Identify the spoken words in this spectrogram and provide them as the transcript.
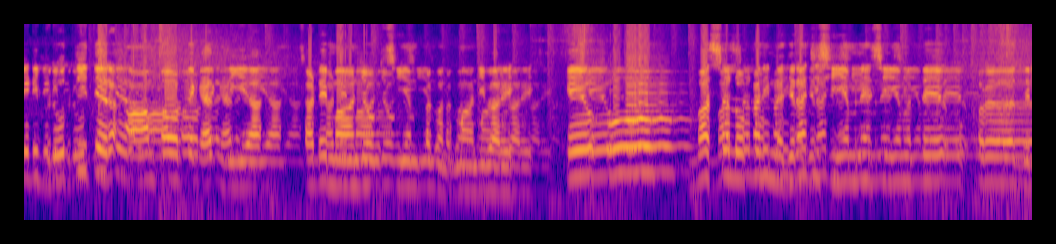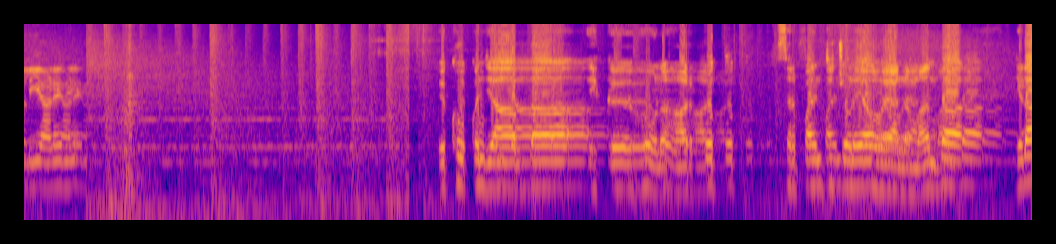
ਜਿਹੜੀ ਵਿਰੋਧੀ ਧਿਰ ਆਮ ਤੌਰ ਤੇ ਕਹਿ ਦਿੰਦੀ ਆ ਸਾਡੇ ਮਾਨਯੋਗ ਸੀਐਮ ਭਗਵੰਤ ਮਾਨ ਜੀ ਬਾਰੇ ਕਿ ਉਹ ਬਸ ਲੋਕਾਂ ਦੀ ਨਜ਼ਰਾਂ 'ਚ ਸੀਐਮ ਨੇ ਸੀਐਮ ਤੇ ਉੱਪਰ ਦਿੱਲੀ ਵਾਲੇ ਨੇ। ਵੇਖੋ ਪੰਜਾਬ ਦਾ ਇੱਕ ਹੋਣਹਾਰ ਪੁੱਤ ਸਰਪੰਚ ਚੁਣਿਆ ਹੋਇਆ ਨੁਮਾਇੰਦਾ ਜਿਹੜਾ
